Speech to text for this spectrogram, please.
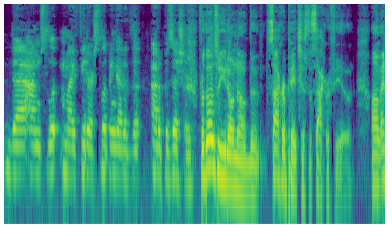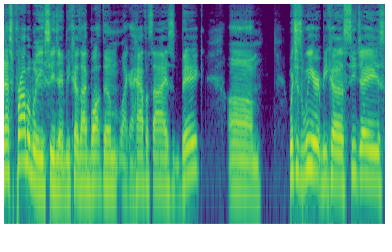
that I'm slip. My feet are slipping out of the out of possession. For those who you don't know, the soccer pitch is the soccer field, um, and that's probably CJ because I bought them like a half a size big, um, which is weird because CJ's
